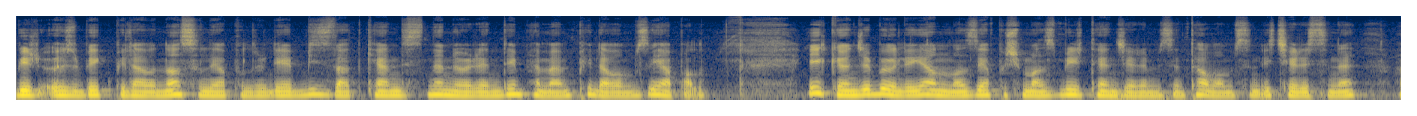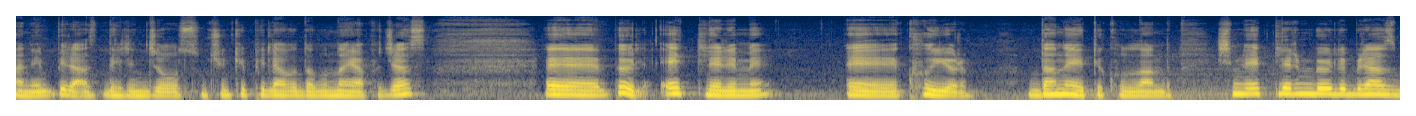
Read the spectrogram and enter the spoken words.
bir Özbek pilavı nasıl yapılır diye bizzat kendisinden öğrendiğim hemen pilavımızı yapalım. İlk önce böyle yanmaz yapışmaz bir tenceremizin tavamızın içerisine hani biraz derince olsun çünkü pilavı da buna yapacağız. Ee, böyle etlerimi e, koyuyorum. Dana eti kullandım. Şimdi etlerim böyle biraz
